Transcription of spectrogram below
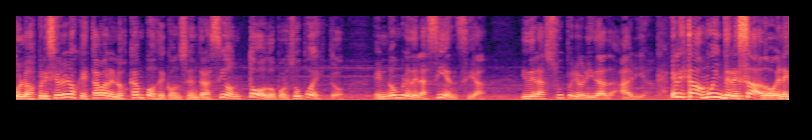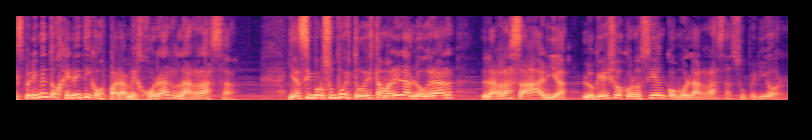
con los prisioneros que estaban en los campos de concentración, todo por supuesto, en nombre de la ciencia y de la superioridad aria. Él estaba muy interesado en experimentos genéticos para mejorar la raza. Y así, por supuesto, de esta manera lograr la raza aria, lo que ellos conocían como la raza superior.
